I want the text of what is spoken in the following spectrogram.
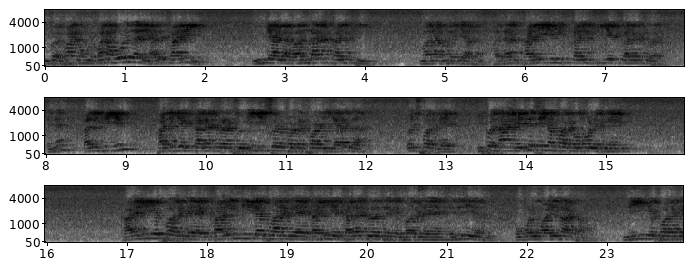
இப்ப பாருங்க உங்களுக்கு மனம் ஓடுதானே? அது கலி இந்தியாவில் வந்தால் கல்கி. மன அமைதியாளன் அதான் கலியில் கல்கியை கலக்குற என்ன? கல்வியில் கலியை கலக்குறன்னு சொல்லி ஈஸ்வரப்பட்ட பாடியார் தான். யோசிச்சு பாருங்க. இப்போ நாங்கள் என்ன செய்யணும் பாருங்க உங்களுக்கு? கலியை பாருங்க கல்வியில பாருங்க கலியை கலக்கிறதுக்கு பாருங்க. என்ன செய்யணும்? உங்களுக்கு வழிகாட்டும். நீங்க பாருங்க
